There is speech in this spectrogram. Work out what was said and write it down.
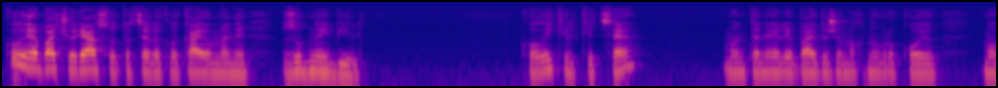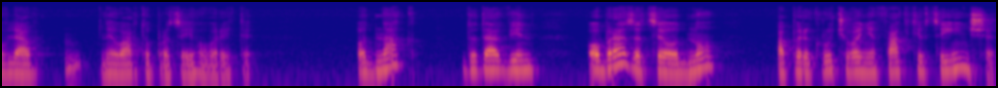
Коли я бачу рясу, то це викликає в мене зубний біль. Коли тільки це, Монтанелі байдуже махнув рукою, мовляв, не варто про це й говорити. Однак, додав він, образа це одно, а перекручування фактів це інше.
